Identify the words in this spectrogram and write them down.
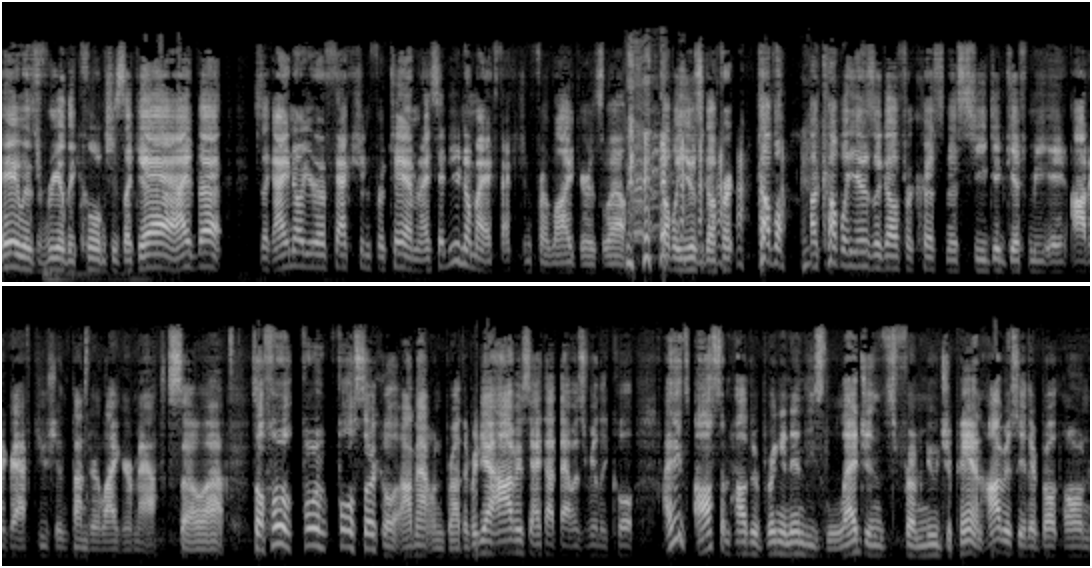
it was really cool. And she's like, yeah, I bet. She's like, I know your affection for Tam, and I said, you know my affection for Liger as well. A couple years ago, for couple a couple years ago for Christmas, she did gift me an autographed Jushin Thunder Liger mask. So, uh, so full full full circle on that one, brother. But yeah, obviously, I thought that was really cool. I think it's awesome how they're bringing in these legends from New Japan. Obviously, they're both owned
